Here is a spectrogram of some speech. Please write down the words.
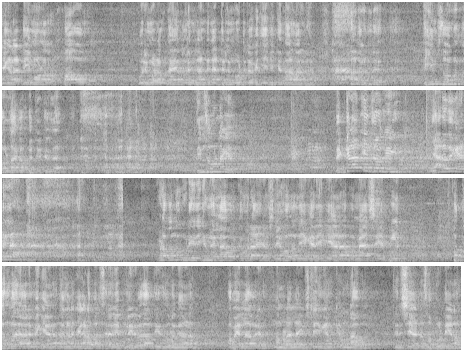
ഞങ്ങളുടെ ടീം ഓണർ പാവം ഒരുമുഴം കയറിലും രണ്ട് ബോട്ടിലും ഒക്കെ ജീവിക്കുന്ന ആളാണ്. അതുകൊണ്ട് ടീം സോങ് ഒന്നും ഉണ്ടാക്കാൻ പറ്റിയിട്ടില്ല. തീം സോങ് ഉണ്ടാക്കിയോ? വെക്കടാ തീം സോങ് ഞാനത് കേട്ടില്ല. ഇവിടെ വന്നു കൂടിയിരിക്കുന്ന എല്ലാവർക്കും ഒരായിരം സ്നേഹവും നന്ദിയൊക്കെ അറിയിക്കുകയാണ്. അപ്പോൾ മാച്ച് ഏപ്രിൽ പത്തൊൻപതിന് ആരംഭിക്കുകയാണ്. ഞങ്ങളുടെ ഞങ്ങളുടെ മത്സരം ഏപ്രിൽ ഇരുപതാം തീയതി തുടങ്ങുകയാണ്. അപ്പോൾ എല്ലാവരും നമ്മുടെ ലൈവ് സ്ട്രീമിംഗ് ഒക്കെ ഉണ്ടാവും. തീർച്ചയായിട്ടും സപ്പോർട്ട് ചെയ്യണം.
